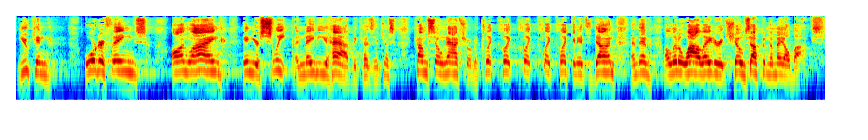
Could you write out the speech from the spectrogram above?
you can order things online in your sleep and maybe you have because it just comes so natural to click click click click click and it's done and then a little while later it shows up in the mailbox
